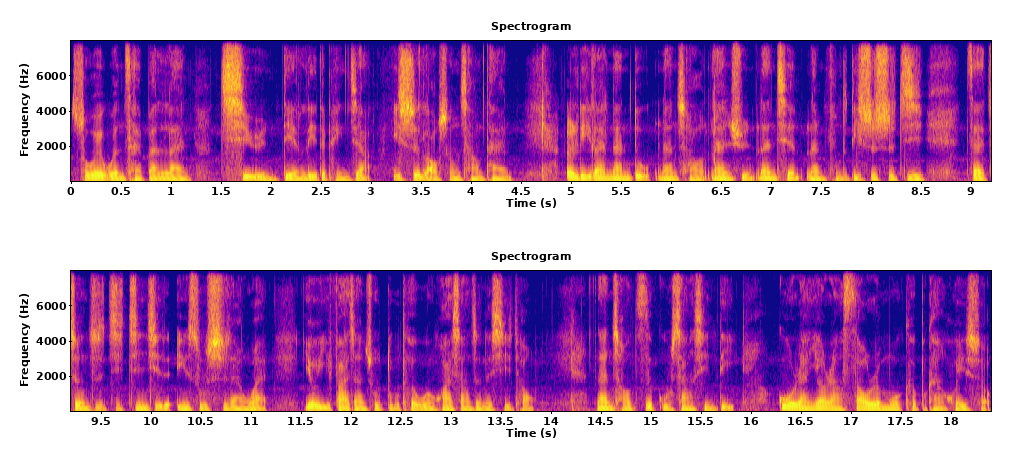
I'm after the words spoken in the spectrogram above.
所谓文采斑斓、气韵典丽的评价已是老生常谈。而历来南渡、南朝、南巡、南迁、南封的历史事迹，在政治及经济的因素使然外，又已发展出独特文化象征的系统。南朝自古伤心地，固然要让骚人墨客不堪回首，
